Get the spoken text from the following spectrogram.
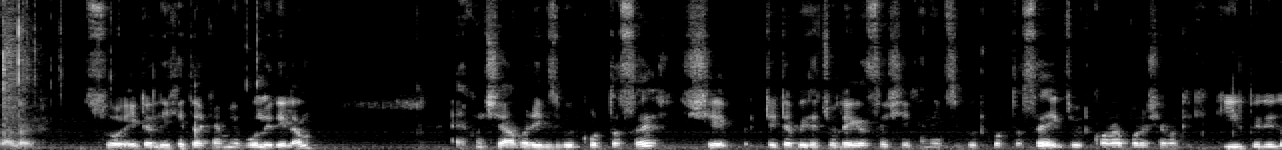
colour so এটা লিখে তাকে আমি বলে দিলাম। এখন সে আবার এক্সিকিউট করতেছে, সে ডেটাবেসে চলে গেছে সেখানে এক্সিকিউট করতেছে। এক্সিকিউট করার পরে সে আমাকে কি রিপ্লাই দিল?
